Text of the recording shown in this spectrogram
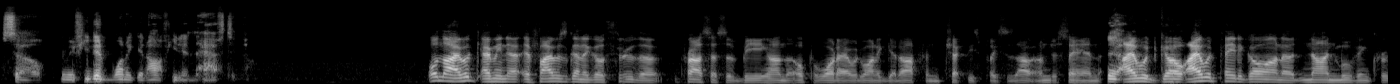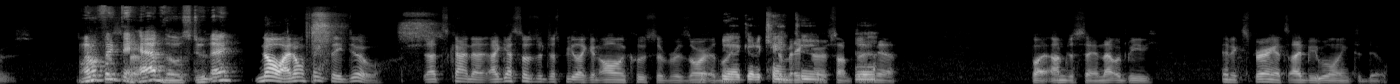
So I mean, if you didn't want to get off, you didn't have to. Well, no, I would. I mean, uh, if I was going to go through the process of being on the open water, I would want to get off and check these places out. I'm just saying, Yeah. I would go. I would pay to go on a non-moving cruise. I don't think they Just, have those, do they? No, I don't think they do. That's kind of. I guess those would just be like an all-inclusive resort, in, yeah, go to Jamaica or something. Yeah. Yeah. But I'm just saying that would be an experience I'd be willing to do.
